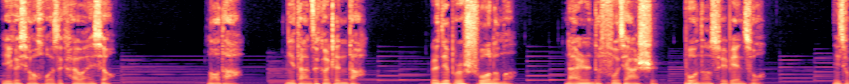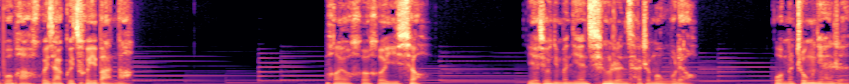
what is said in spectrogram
一个小伙子开玩笑：“老大，你胆子可真大，人家不是说了吗？男人的副驾驶不能随便坐，你就不怕回家跪搓衣板呐？”朋友呵呵一笑。也就你们年轻人才这么无聊，我们中年人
